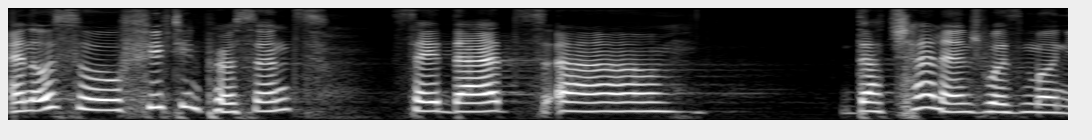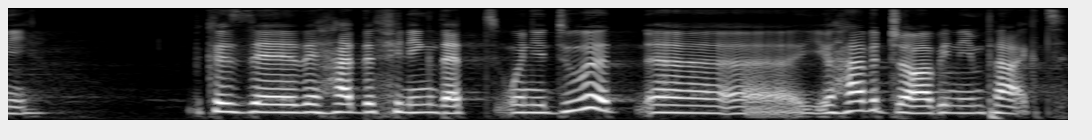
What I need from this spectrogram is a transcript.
and also 15% said that uh, their challenge was money because they, they had the feeling that when you do it, uh, you have a job in impact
